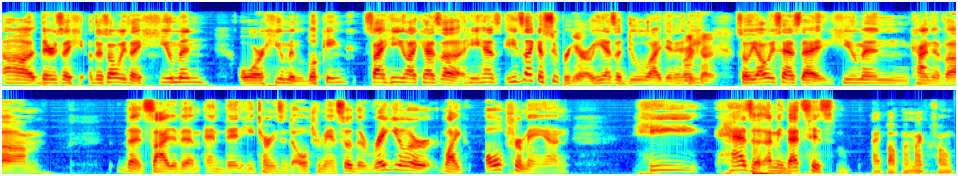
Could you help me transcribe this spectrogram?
uh, there's a there's always a human or human looking side. He like has a he has he's like a superhero. He has a dual identity. Okay. So he always has that human kind of um that side of him, and then he turns into Ultraman. So the regular like Ultraman, he has a. I mean, that's his. I bumped my microphone.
